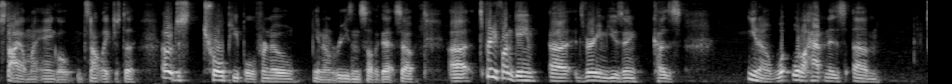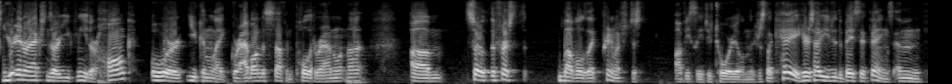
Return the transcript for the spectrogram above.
style, my angle. It's not like just a oh just troll people for no you know reason stuff like that. So uh, it's a pretty fun game. Uh, it's very amusing because you know what what'll happen is um, your interactions are you can either honk or you can like grab onto stuff and pull it around and whatnot. Um, so the first level is like pretty much just obviously a tutorial and they're just like hey here's how you do the basic things. And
